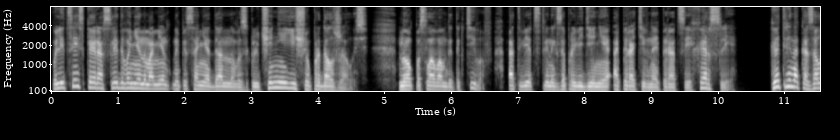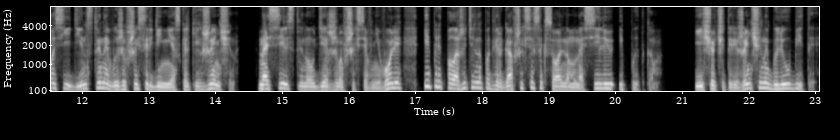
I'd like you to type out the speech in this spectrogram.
Полицейское расследование на момент написания данного заключения еще продолжалось. Но, по словам детективов, ответственных за проведение оперативной операции Херсли, Кэтрин оказалась единственной выжившей среди нескольких женщин, насильственно удерживавшихся в неволе и предположительно подвергавшихся сексуальному насилию и пыткам. Еще четыре женщины были убиты,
